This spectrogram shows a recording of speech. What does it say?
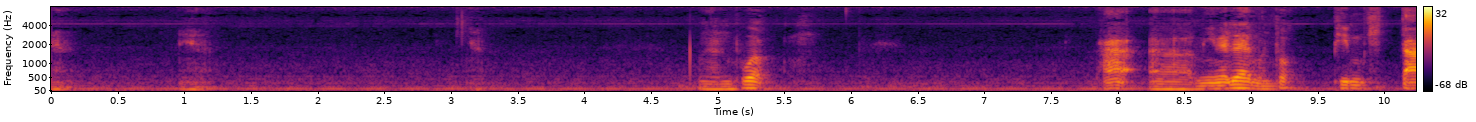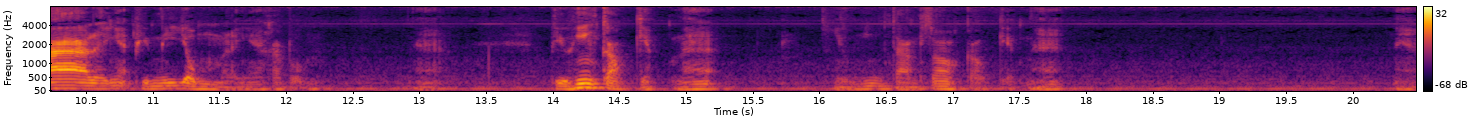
นะเนี่ยเหมือนพวก พระเอ่อมีเม็ดแร่เหมือนพวกพิมพ์คิตาอะไรเงี้ยพิมพ์นิยมอะไรเงี้ยครับ ผมนะผิวหิ้งเก่าเก็บนะฮะอยู่หิ้งตามซอกเก่าเก็บนะฮะเนี่ย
